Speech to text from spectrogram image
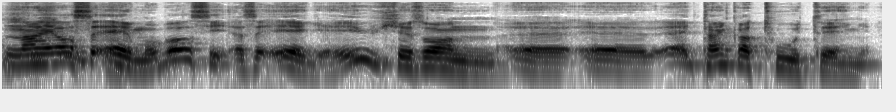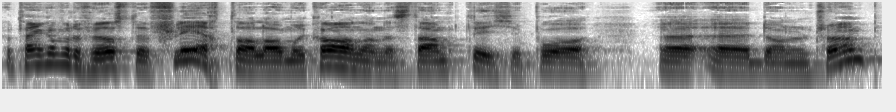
nei, altså jeg må bare si altså Jeg er jo ikke sånn eh, eh, Jeg tenker to ting. Jeg tenker for det første, Flertallet av amerikanerne stemte ikke på eh, eh, Donald Trump.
